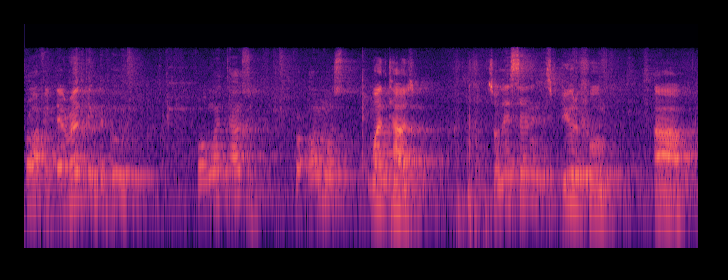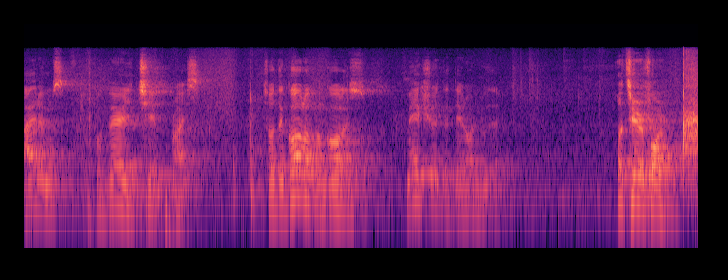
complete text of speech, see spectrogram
profit. They're renting the booth for 1,000, for almost 1,000. So they're selling these beautiful uh, items for very cheap price. So the goal of Angola is make sure that they don't do that. Let's hear it for him.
